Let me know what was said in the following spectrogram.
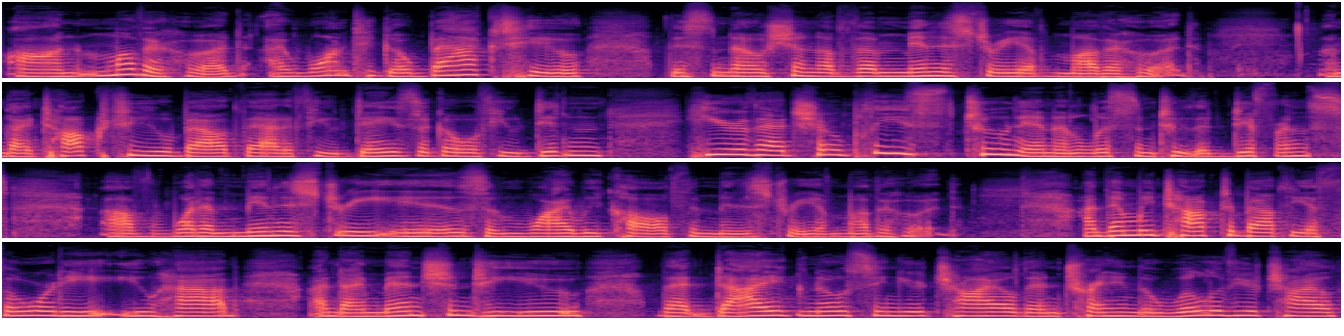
on motherhood. I want to go back to this notion of the ministry of motherhood. And I talked to you about that a few days ago. If you didn't hear that show, please tune in and listen to the difference of what a ministry is and why we call it the ministry of motherhood. And then we talked about the authority you have. And I mentioned to you that diagnosing your child and training the will of your child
